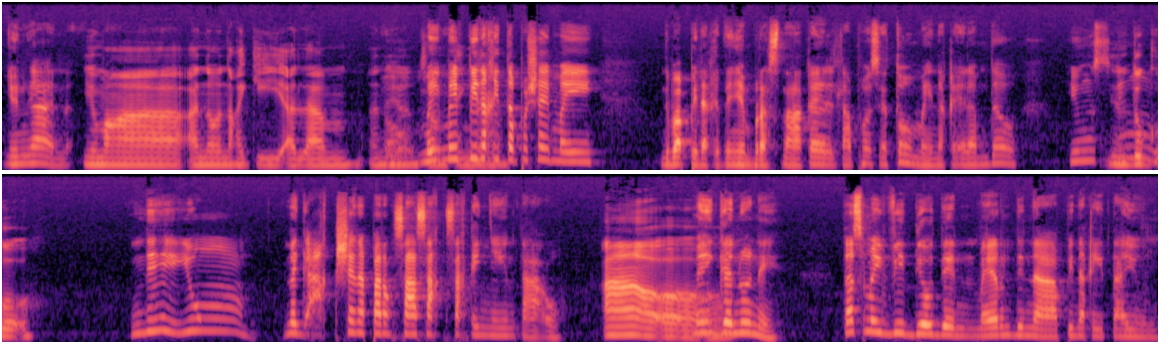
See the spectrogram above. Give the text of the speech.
yun nga, na- yung mga, ano, nakikialam. Ano yun? may, may pinakita pa siya, may, di ba, pinakita niya yung brass knuckle. Tapos, eto, may nakialam daw. Yung, na- Yung dugo. Hindi, yung nag-act siya na parang sasaksakin niya yung tao. Ah, oo, oo. May ganun eh. Tapos may video din, mayroon din na pinakita yung,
